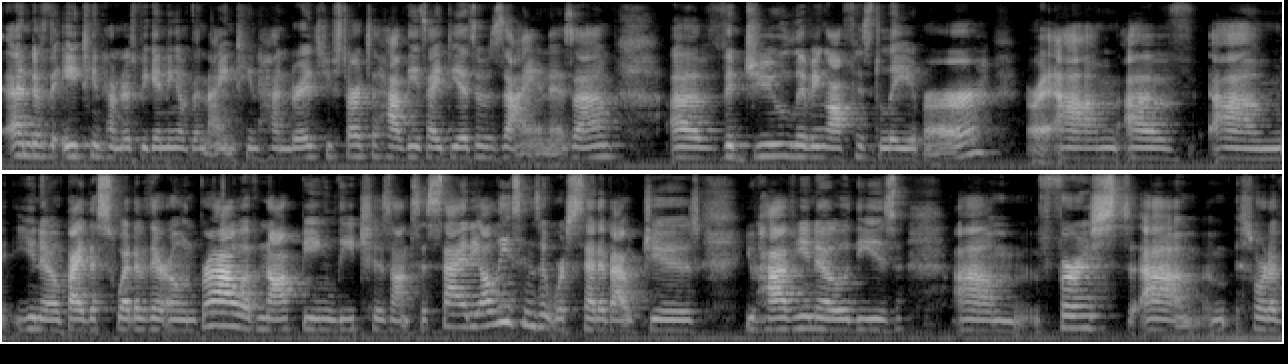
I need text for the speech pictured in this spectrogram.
end of the 1800s, beginning of the 1900s, you start to have these ideas of Zionism, of the Jew living off his labor, or, um, of, um, you know, by the sweat of their own brow, of not being leeches on society, all these things that were said about Jews. You have, you know, these um, first um, sort of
